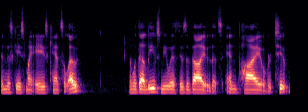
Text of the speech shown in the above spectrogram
in this case, my a's cancel out. And what that leaves me with is a value that's n pi over 2.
